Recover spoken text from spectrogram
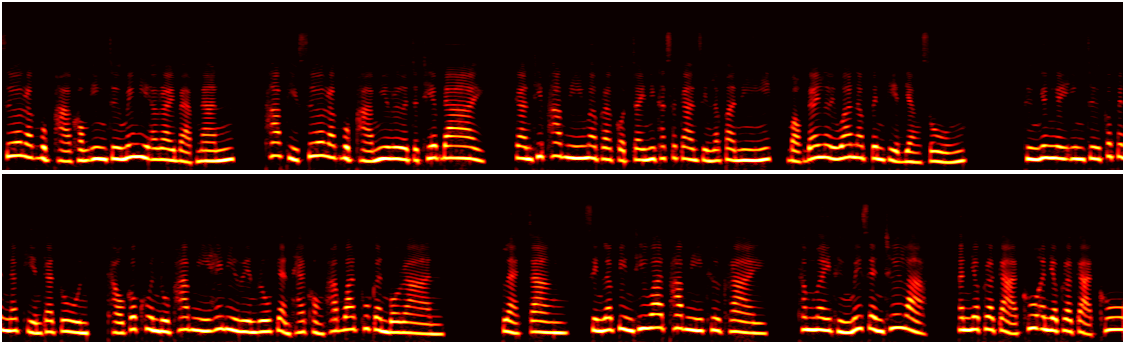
เสื้อรักบุปผาของอิงจือไม่มีอะไรแบบนั้นภาพผีเสื้อรักบุปผามีเรือจะเทียบได้ การที่ภาพนี้มาปรากฏใจนิทรรศการศิลปะนี้ บอกได้เลยว่านับเป็นเกียรติอย่างสูง ถึงยังไงอิงจือก็เป็นนักเขียนการ์ตูน เขาก็ควรดูภาพนี้ให้ดีเรียนรู้แก่นแท้ของภาพวาดผู้กันโบราณ แปลกจัง ศิลปินที่วาดภาพนี้คือใครทำไมถึงไม่เซ็นชื่อล่ะ อัญญประกาศคู่อัญญประกาศคู่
